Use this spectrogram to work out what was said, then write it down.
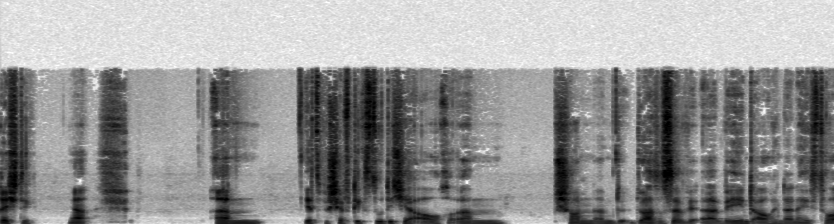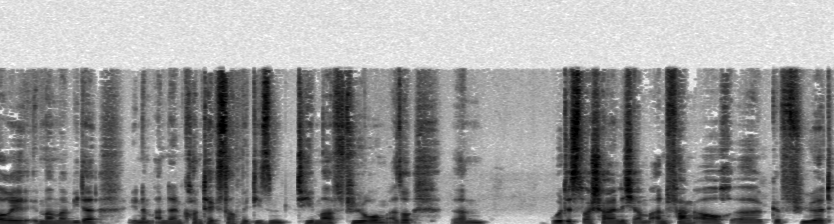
Richtig, ja. Ähm, jetzt beschäftigst du dich ja auch ähm, schon, ähm, du, du, hast es erwähnt, auch in deiner Historie immer mal wieder in einem anderen Kontext auch mit diesem Thema Führung. Also ähm, wurde es wahrscheinlich am Anfang auch äh, geführt,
